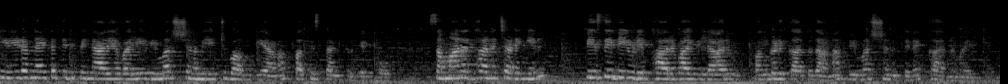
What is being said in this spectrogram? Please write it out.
കിരീട നേട്ടത്തിന് പിന്നാലെ വലിയ വിമർശനം ഏറ്റുവാങ്ങുകയാണ് പാകിസ്ഥാൻ ക്രിക്കറ്റ് ബോർഡ് സമ്മാനദാന ചടങ്ങിൽ പി സി ബിയുടെ ഭാരവാഹികൾ ആരും പങ്കെടുക്കാത്തതാണ് വിമർശനത്തിന് കാരണമായിരിക്കുന്നത്.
